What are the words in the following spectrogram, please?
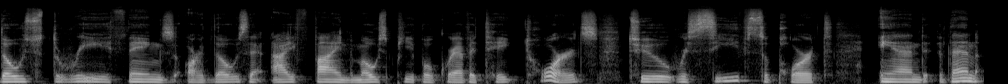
those three things are those that I find most people gravitate towards to receive support and then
